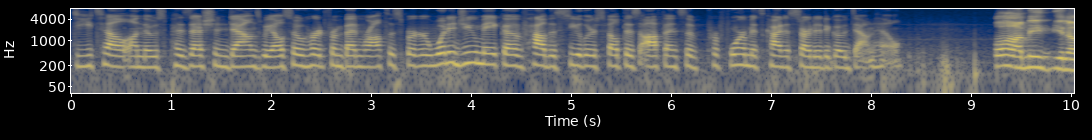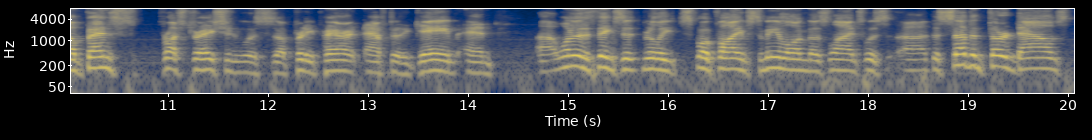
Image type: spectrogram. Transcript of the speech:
detail on those possession downs. We also heard from Ben Roethlisberger. What did you make of how the Steelers felt this offensive performance kind of started to go downhill? Well, I mean, you know, Ben's frustration was uh, pretty apparent after the game. And uh, one of the things that really spoke volumes to me along those lines was uh, the seven third downs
